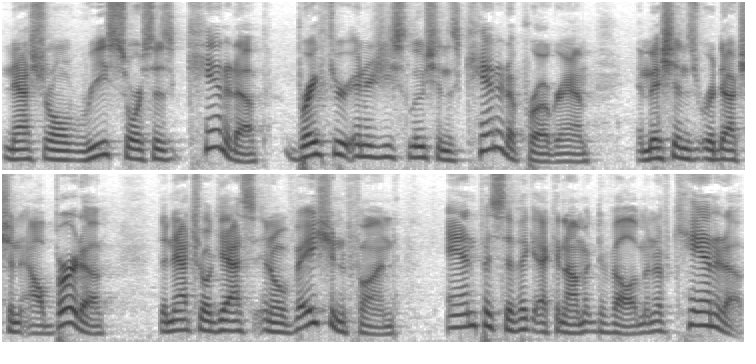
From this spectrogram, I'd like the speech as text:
National Resources Canada, Breakthrough Energy Solutions Canada Program, Emissions Reduction Alberta, the Natural Gas Innovation Fund, and Pacific Economic Development of Canada.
